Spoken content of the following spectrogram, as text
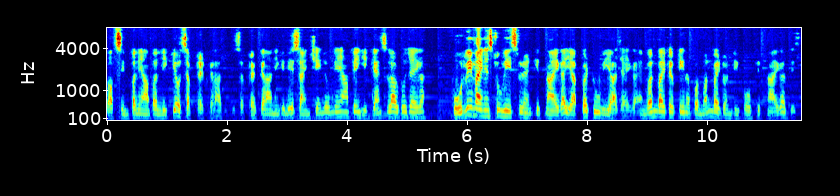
तो आप सिंपल यहाँ पर लिखिए और सब्ट्रैक्ट करा दीजिए। सब्ट्रैक्ट कराने के लिए साइन चेंज होंगे यहाँ पे, ये कैंसिल आउट हो जाएगा। Four v minus two v student कितना आएगा? ये आपका टू वी आ जाएगा। And one by fifteen upon one by twenty four कितना आएगा? दिस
